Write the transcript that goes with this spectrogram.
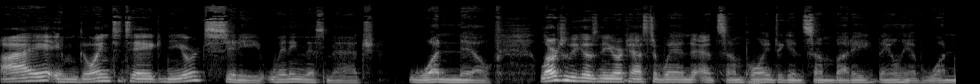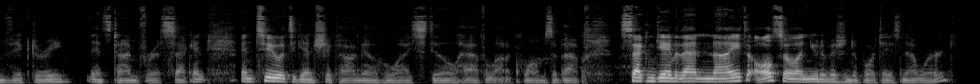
I am going to take New York City winning this match 1 0. Largely because New York has to win at some point against somebody. They only have one victory. It's time for a second. And two, it's against Chicago, who I still have a lot of qualms about. Second game of that night, also on Univision Deportes Network.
